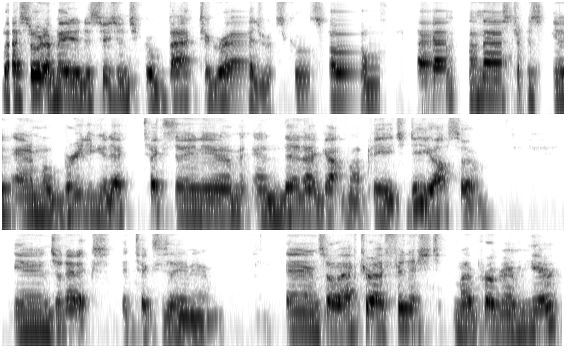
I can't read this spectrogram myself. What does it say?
but I sort of made a decision to go back to graduate school. So I got my master's in animal breeding at Texas A&M, and then I got my PhD also in genetics at Texas A&M. And so after I finished my program here,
